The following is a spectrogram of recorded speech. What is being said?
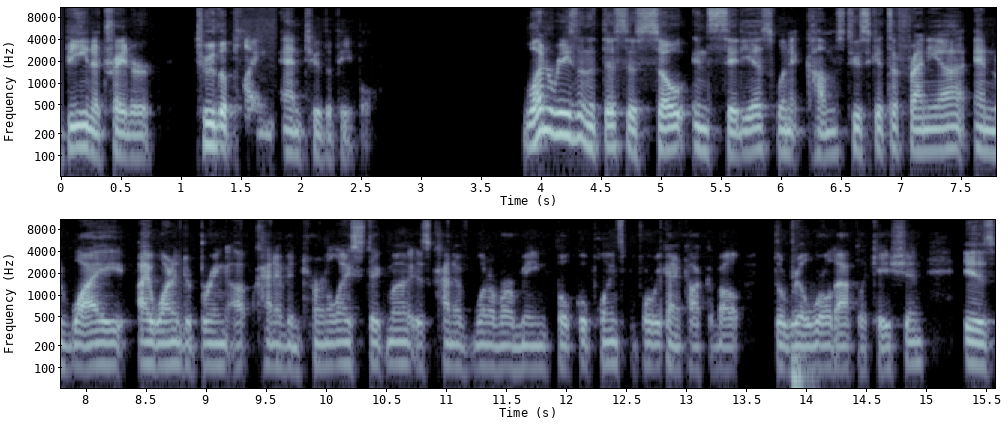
being a traitor to the plane and to the people. One reason that this is so insidious when it comes to schizophrenia and why I wanted to bring up kind of internalized stigma is kind of one of our main focal points before we kind of talk about the real world application is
